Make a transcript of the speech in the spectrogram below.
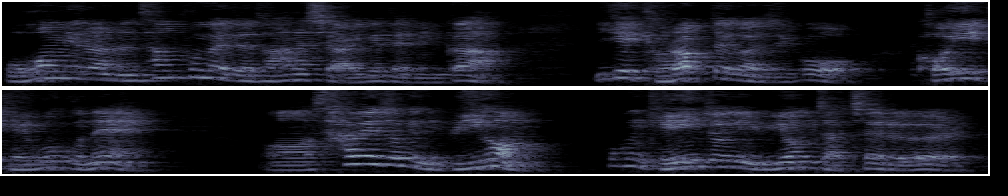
보험이라는 상품에 대해서 하나씩 알게 되니까 이게 결합돼 가지고 거의 대부분의 어, 사회적인 위험 혹은 개인적인 위험 자체를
